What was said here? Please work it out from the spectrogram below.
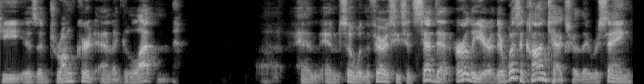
He is a drunkard and a glutton. Uh, and, and so when the Pharisees had said that earlier, there was a context where. They were saying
